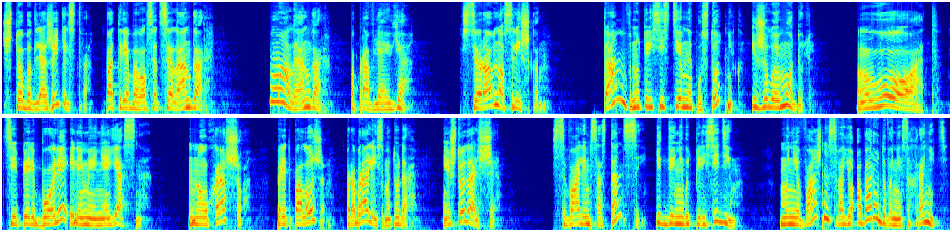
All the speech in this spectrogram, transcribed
чтобы для жительства потребовался целый ангар. Малый ангар, поправляю я. Все равно слишком. Там внутрисистемный пустотник и жилой модуль. Вот, теперь более или менее ясно. «Ну, хорошо. Предположим, пробрались мы туда. И что дальше?» «Свалим со станции и где-нибудь пересидим. Мне важно свое оборудование сохранить.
